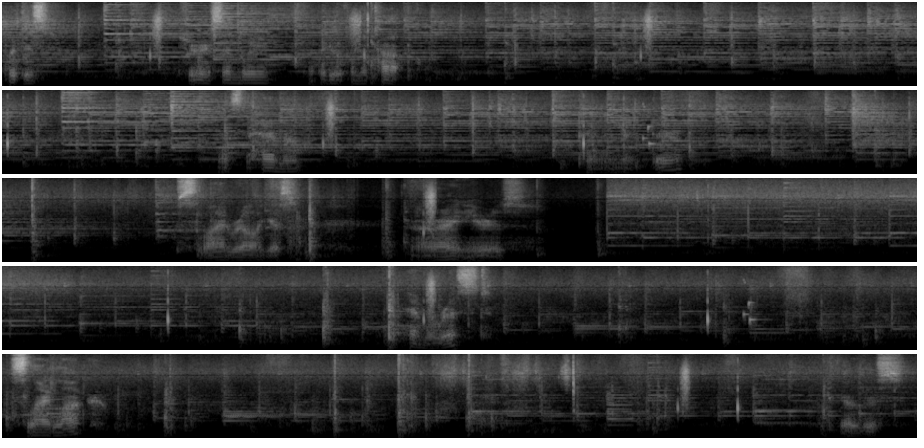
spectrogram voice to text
Put this trigger assembly, if I do it from the top. Hammer. Pin right there. Slide rail, I guess. Alright, here is hammer rest. Slide lock. This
